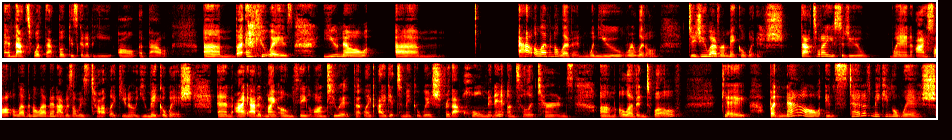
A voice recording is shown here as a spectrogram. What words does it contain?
And that's what that book is going to be all about. Um, but anyways, you know, um, at 1111, when you were little, did you ever make a wish? That's what I used to do when I saw 1111. I was always taught, like, you know, you make a wish. And I added my own thing onto it that, like, I get to make a wish for that whole minute until it turns um, 1112. Okay. But now, instead of making a wish,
